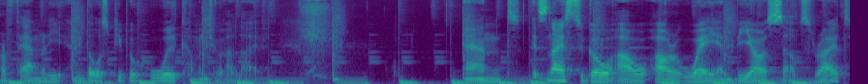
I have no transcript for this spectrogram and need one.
our family, and those people who will come into our life. And it's nice to go our, our way and be ourselves, right?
